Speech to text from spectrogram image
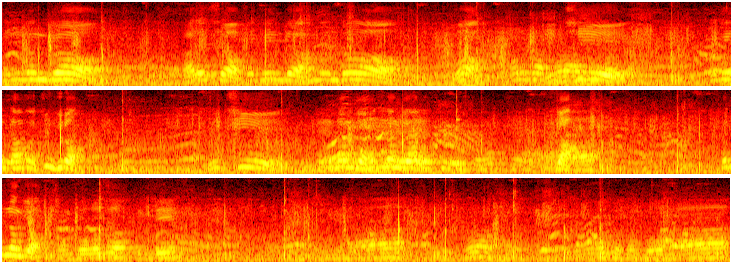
헤드 넘겨. 잘했어. 백핸드 한 번 더. 와. 그렇지. 쭉 밀어. 그렇지. 헤드 넘겨. 헤드 넘겨. 야. 헤드 넘겨. 공 보고서 하나. 보고 하나.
